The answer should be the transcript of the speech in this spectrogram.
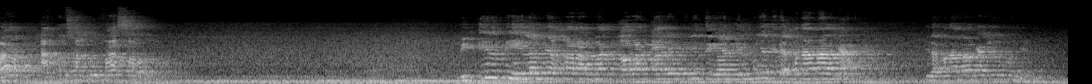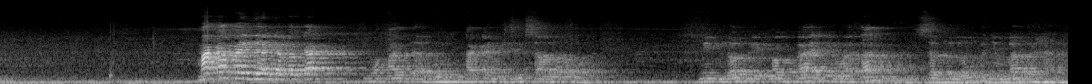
bab atau satu pasal. Di ilmi hilang yang orang alim ini dengan ilmunya tidak mengamalkan. Tidak mengamalkan ilmunya. Maka apa yang dia dapatkan muhadzabun akan disiksa oleh Allah. Di obat dewatan sebelum penyembah berhala.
